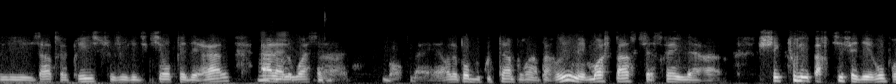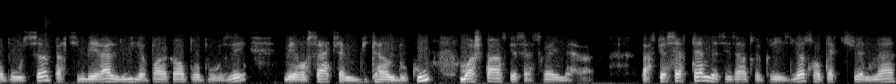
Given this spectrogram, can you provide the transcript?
les entreprises sous juridiction fédérale à la mm-hmm. loi 101? bon, ben, on n'a pas beaucoup de temps pour en parler, mais moi, je pense que ce serait une erreur. Je sais que tous les partis fédéraux proposent ça. Le Parti libéral, lui, ne l'a pas encore proposé, mais on sent que ça me tente beaucoup. Moi, je pense que ce serait une erreur. Parce que certaines de ces entreprises-là sont actuellement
